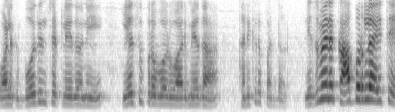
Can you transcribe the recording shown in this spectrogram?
వాళ్ళకి బోధించట్లేదు అని యేసు ప్రభువారు వారి మీద కనికరపడ్డారు. నిజమైన కాపరులే అయితే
